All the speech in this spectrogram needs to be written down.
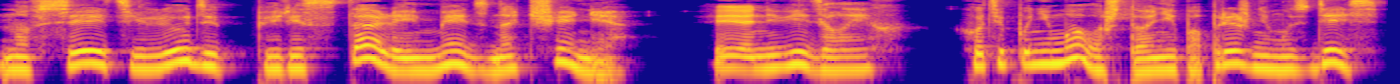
но все эти люди перестали иметь значение. Я не видела их, хоть и понимала, что они по-прежнему здесь.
